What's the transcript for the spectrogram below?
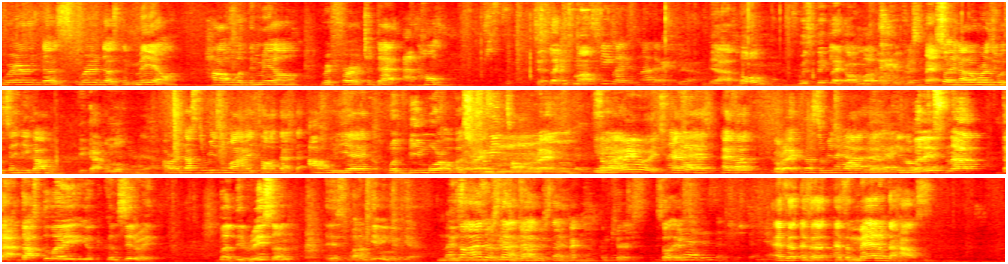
where does, where does the male, how would the male refer to that at home? Just like his mom. Speak like his mother. Yeah. Yeah, at home, we speak like our mother with respect. So in other words, you would say higabo. Higabunu. Yeah. All right, that's the reason why I thought that the ahuye would be more of a street talk. Correct. You So know? wait, wait, wait. As a, as a, Correct. That's the reason why, uh, I, you know. But it's not that. That's the way you consider it. But the reason is what I'm giving you here. This No, I understand. I understand. I, I'm curious. So if Yeah, it is interesting, yeah. as a as a as a man of the house,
